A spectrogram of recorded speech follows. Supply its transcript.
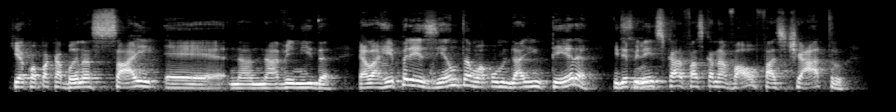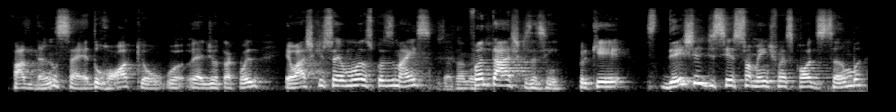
que a Copacabana sai é, na, na avenida, ela representa uma comunidade inteira, independente se o cara faz carnaval, faz teatro, faz dança, é do rock ou ou é de outra coisa. Eu acho que isso é uma das coisas mais Exatamente. fantásticas, assim, porque deixa de ser somente uma escola de samba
